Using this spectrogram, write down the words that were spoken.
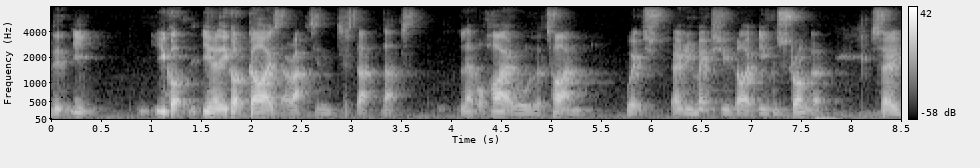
that you you got, you know, you got guys that are acting just that that level higher all the time, which only makes you like even stronger. So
